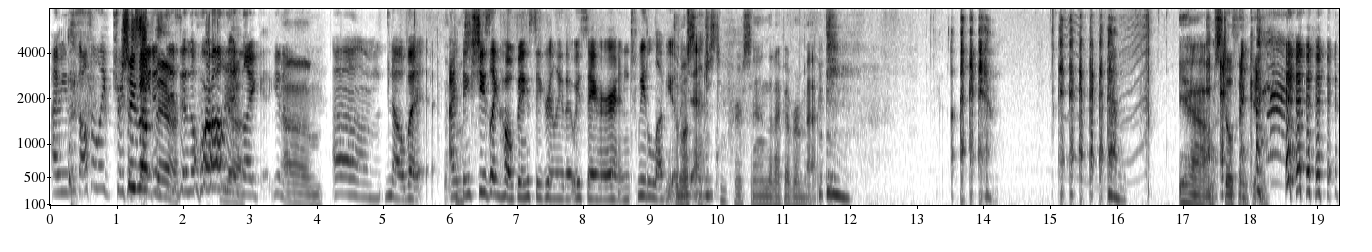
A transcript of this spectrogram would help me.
I mean, there's also like Trisha She's Paytas in the world, Yeah. and like, you know, Um. um, no, but I think she's like hoping secretly that we say her, and we love you, The most interesting person that I've ever met. yeah, I'm still thinking.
